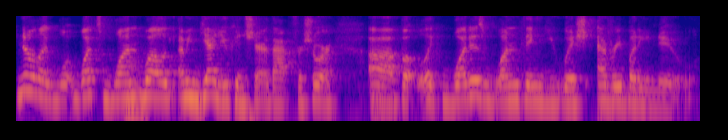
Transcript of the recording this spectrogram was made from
No, like what's one? Oh. Well, I mean, yeah, you can share that for sure. Uh, but like, what is one thing you wish everybody knew?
